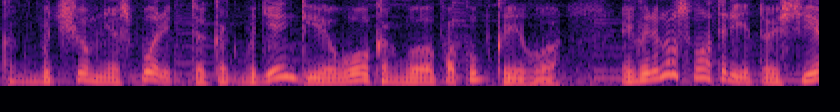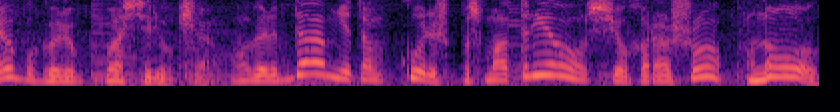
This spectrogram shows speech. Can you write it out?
как бы, что мне спорить-то, как бы, деньги его, как бы, покупка его. Я говорю, ну, смотри, то есть я, говорю, постерегся. Он говорит, да, мне там кореш посмотрел, все хорошо. Ну,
